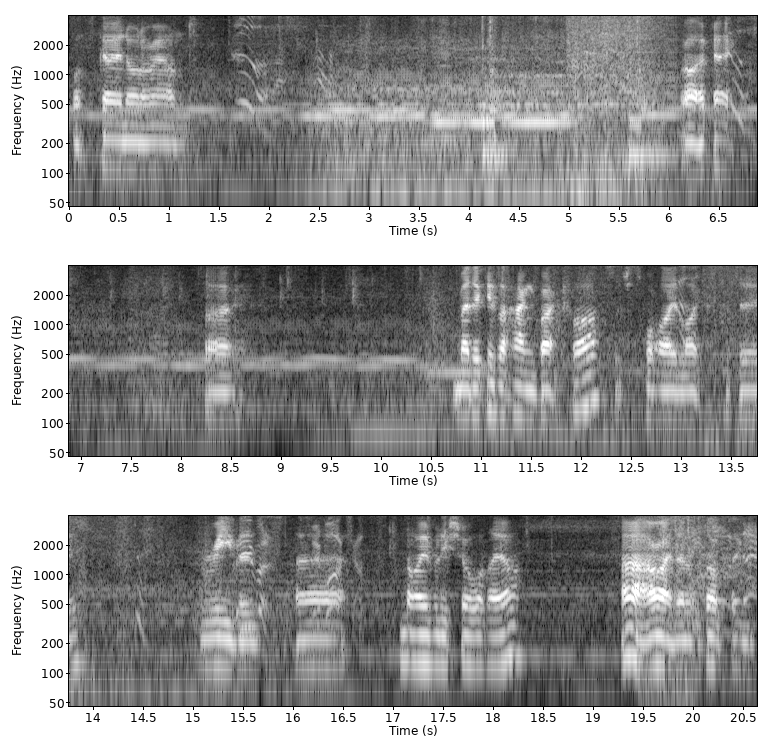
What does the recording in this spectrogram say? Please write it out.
What's going on around? Right, okay. So, medic is a hang back class, which is what I like to do. Reavers, uh, not overly sure what they are. Ah, alright, they're little dog things.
